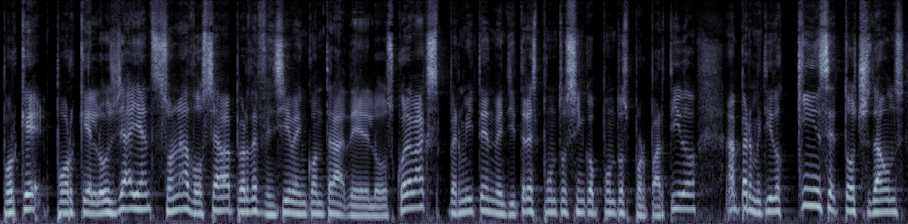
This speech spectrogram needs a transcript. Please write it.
¿Por qué? Porque los Giants son la doceava peor defensiva en contra de los quarterbacks. Permiten 23.5 puntos por partido. Han permitido 15 touchdowns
